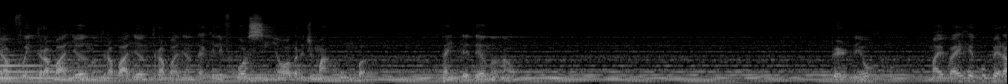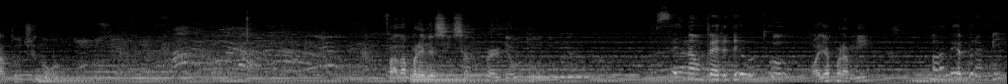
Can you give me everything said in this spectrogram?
diabo foi trabalhando, trabalhando, trabalhando, até que ele ficou assim, obra de macumba. Tá entendendo ou não? Perdeu, mas vai recuperar tudo de novo. Fala pra ele assim, você não perdeu tudo. Você não perdeu tudo. Olha pra mim, Olha pra mim,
